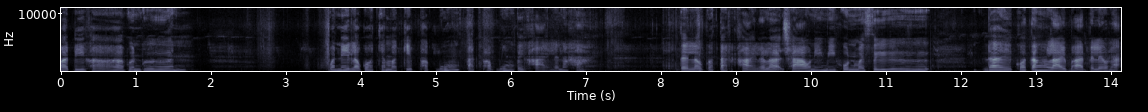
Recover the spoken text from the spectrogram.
วัสดีค่ะ เพื่อนๆ วันนี้เราก็จะมาเก็บผักบุ้งตัดผักบุ้งไปขายแล้วนะคะ แต่เราก็ตัดขายแล้วล่ะ เช้านี้มีคนมาซื้อ ได้ก็ตั้งหลายบาทไปแล้วล่ะ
